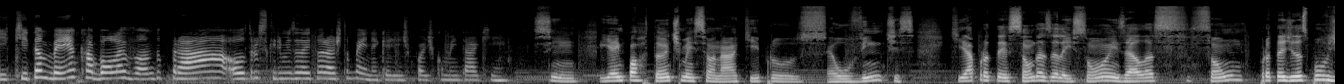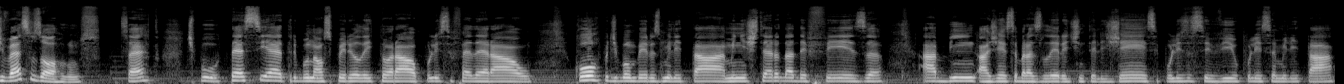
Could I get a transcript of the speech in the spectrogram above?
e que também acabam levando para outros crimes eleitorais também, né, que a gente pode comentar aqui. Sim, e é importante mencionar aqui para os é, ouvintes que a proteção das eleições elas são protegidas por diversos órgãos certo? Tipo, TSE, Tribunal Superior Eleitoral, Polícia Federal, Corpo de Bombeiros Militar, Ministério da Defesa, ABIN, Agência Brasileira de Inteligência, Polícia Civil, Polícia Militar.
